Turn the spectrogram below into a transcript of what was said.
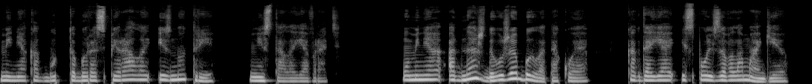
Меня как будто бы распирало изнутри», — не стала я врать. «У меня однажды уже было такое, когда я использовала магию».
